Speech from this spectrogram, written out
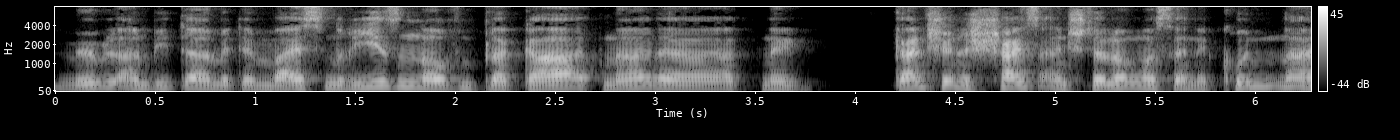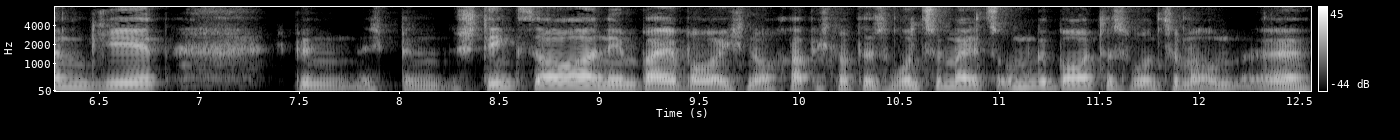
Möbelanbieter mit dem weißen Riesen auf dem Plakat, ne? der hat eine ganz schöne Scheißeinstellung, was seine Kunden angeht. Ich bin, ich bin stinksauer. Nebenbei baue ich noch, habe ich noch das Wohnzimmer jetzt umgebaut, das Wohnzimmer um, äh,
